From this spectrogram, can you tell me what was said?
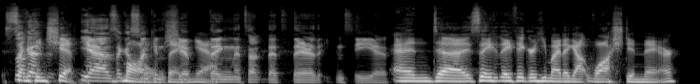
It's like sunken a- ship. Yeah, it's like a sunken thing, ship yeah. thing that's out, that's there that you can see. Yeah. and uh, so they, they figure he might have got washed in there.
